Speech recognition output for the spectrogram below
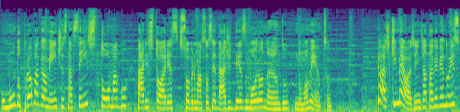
O mundo provavelmente está sem estômago para histórias sobre uma sociedade desmoronando no momento. Eu acho que, meu, a gente já tá vivendo isso.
